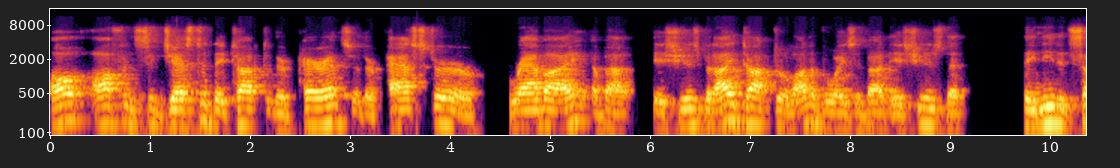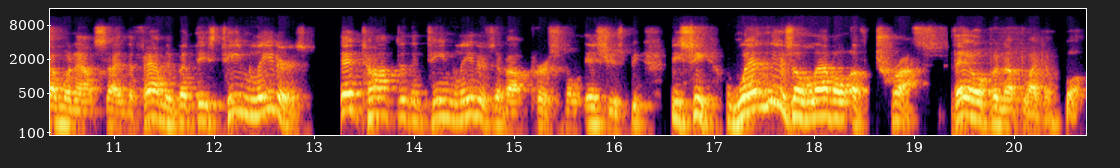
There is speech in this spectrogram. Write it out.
all often suggested they talk to their parents or their pastor or rabbi about issues, but I talked to a lot of boys about issues that they needed someone outside the family. But these team leaders, they talk to the team leaders about personal issues. You see, when there's a level of trust, they open up like a book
